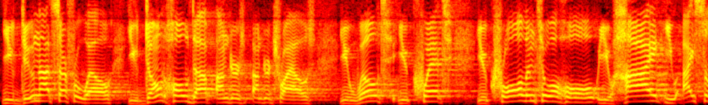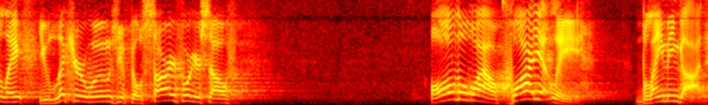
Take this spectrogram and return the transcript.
You do not suffer well. You don't hold up under, under trials. You wilt, you quit, you crawl into a hole, you hide, you isolate, you lick your wounds, you feel sorry for yourself. All the while quietly blaming God.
